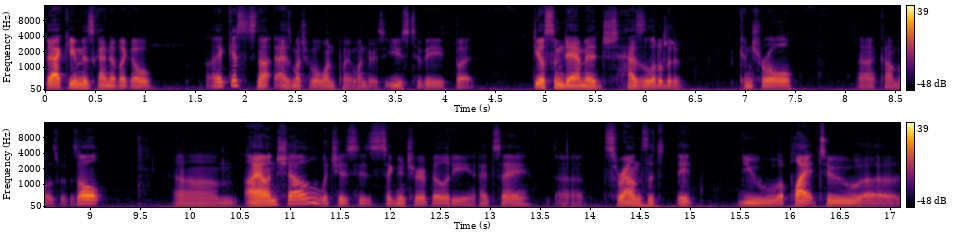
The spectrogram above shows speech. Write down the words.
vacuum is kind of like a, I guess it's not as much of a one point wonder as it used to be, but deals some damage, has a little bit of control, uh, combos with his ult. Um, Ion Shell, which is his signature ability, I'd say, uh, surrounds the it. You apply it to uh,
